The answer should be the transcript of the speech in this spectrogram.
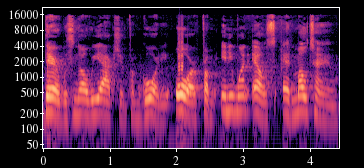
There was no reaction from Gordy or from anyone else at Motown.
